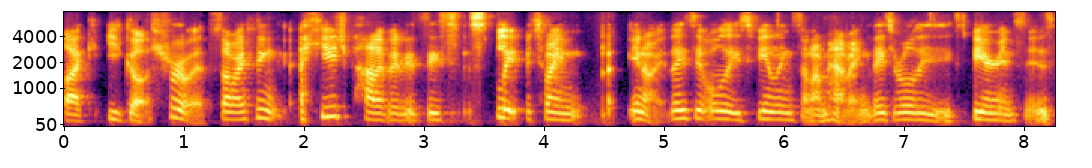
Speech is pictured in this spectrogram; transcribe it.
Like you got through it. So i think a huge part of it is this split between you know these are all these feelings that i'm having. These are all these experiences.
